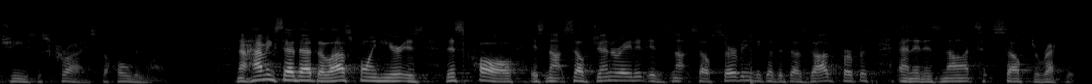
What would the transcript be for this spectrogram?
Jesus Christ, the Holy One. Now, having said that, the last point here is this call is not self generated, it is not self serving because it does God's purpose, and it is not self directed.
